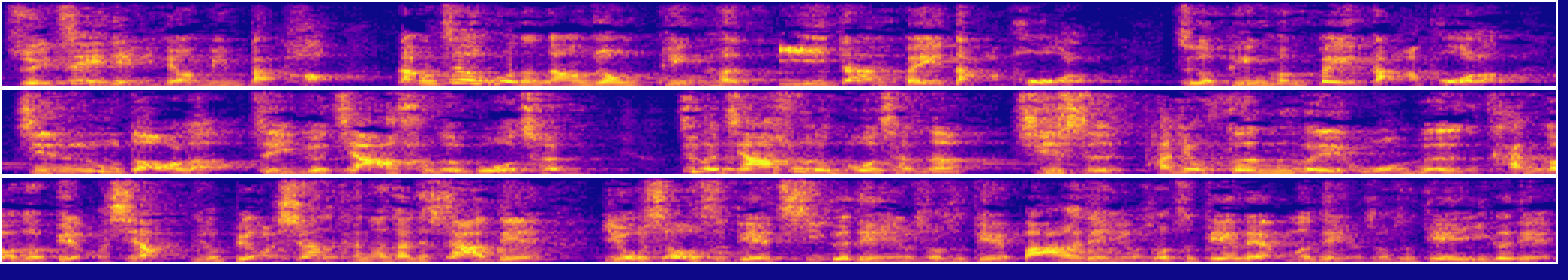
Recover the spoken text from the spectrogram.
所以这一点一定要明白。好，当这个过程当中平衡一旦被打破了，这个平衡被打破了，进入到了这一个加速的过程。这个加速的过程呢，其实它就分为我们看到的表象，有表象看到它的下跌，有时候是跌七个点，有时候是跌八个点，有时候是跌两个点，有时候是跌一个点，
